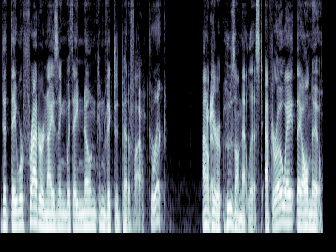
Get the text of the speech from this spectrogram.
that they were fraternizing with a known convicted pedophile. Correct. I don't care who's on that list. After 08, they all knew.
